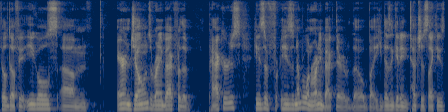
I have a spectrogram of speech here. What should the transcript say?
Philadelphia Eagles. Um, Aaron Jones, running back for the Packers, he's a he's a number one running back there though, but he doesn't get any touches like he's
